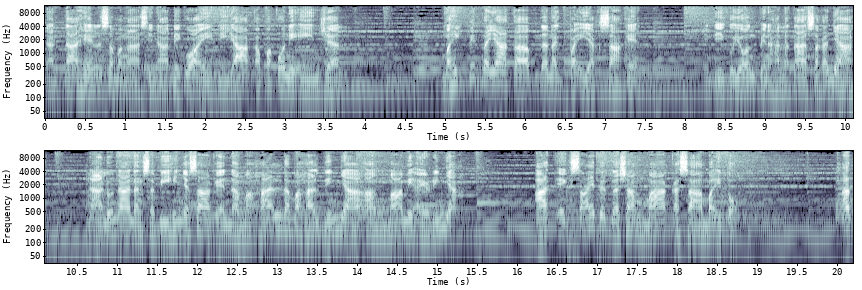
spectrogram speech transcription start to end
nang dahil sa mga sinabi ko ay niyakap ako ni Angel. Mahigpit na yakap na nagpaiyak sa akin. Hindi ko yon pinahalata sa kanya lalo na nang sabihin niya sa akin na mahal na mahal din niya ang mami Irene niya at excited na siyang makasama ito. At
